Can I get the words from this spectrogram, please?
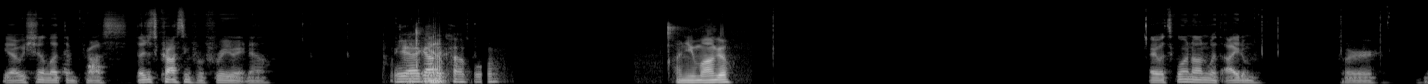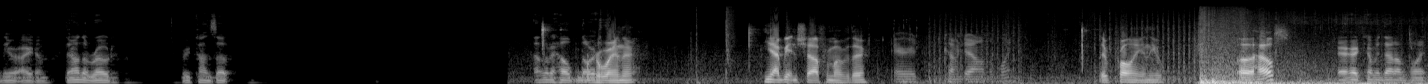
Yeah, we shouldn't let them cross. They're just crossing for free right now. Yeah, I got a couple. On you, Mongo. Hey, what's going on with item? Or near item? They're on the road. Recon's up. I'm gonna help north. Worker way in there. Yeah, I'm getting shot from over there. Airhead coming down on the point. They're probably in the uh, house. Airhead coming down on point.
